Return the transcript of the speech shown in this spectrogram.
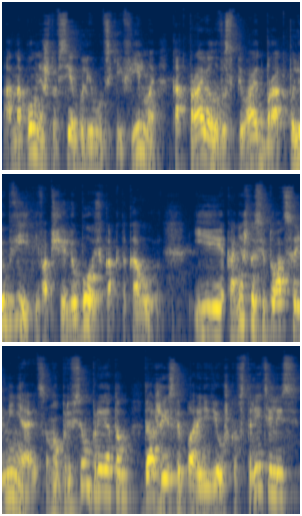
А напомню, что все болливудские фильмы, как правило, воспевают брак по любви и вообще любовь как таковую. И, конечно, ситуация меняется, но при всем при этом, даже если парень и девушка встретились,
